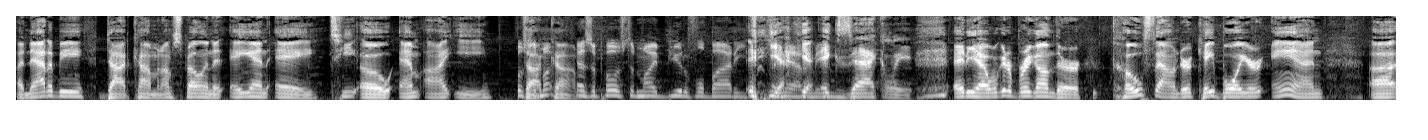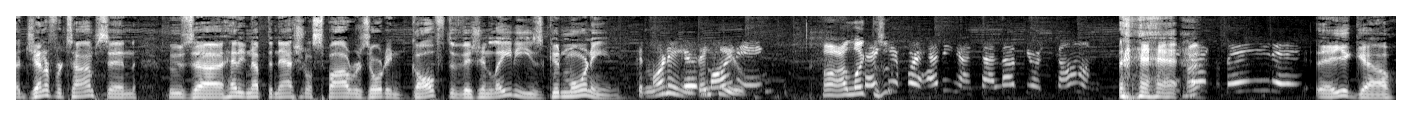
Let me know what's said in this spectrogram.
Anatomie.com. And I'm spelling it A N A T O M I E Opposed to my- com. As opposed to my beautiful body. yeah, yeah, anatomy. exactly. Anyhow, we're going to bring on their co-founder, Kay Boyer, and uh, Jennifer Thompson, who's uh, heading up the National Spa Resort and Golf Division. Ladies, good morning. Good morning. Good Thank morning. you. Oh, I like Thank this. you for having us. I love your song. there you go.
